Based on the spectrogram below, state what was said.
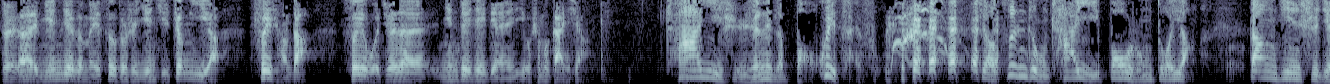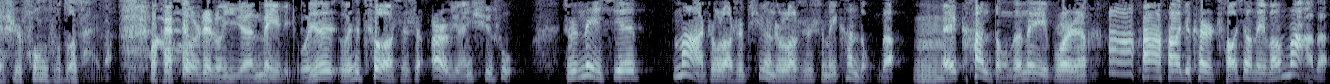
对呃，您这个每次都是引起争议啊，非常大。所以我觉得您对这点有什么感想？差异是人类的宝贵财富，叫尊重差异，包容多样。当今世界是丰富多彩的，就是这种语言魅力。我觉得，我觉得周老师是二元叙述，就是那些骂周老师、批评周老师是没看懂的，嗯哎，看懂的那一波人，哈哈哈就开始嘲笑那帮骂的，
